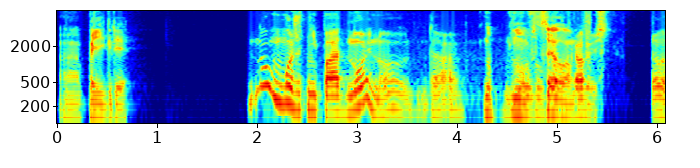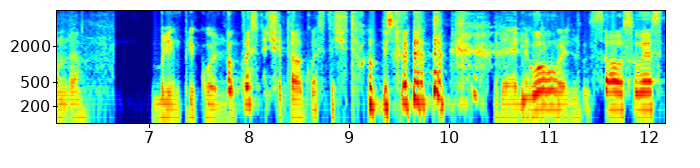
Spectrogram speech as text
э, по игре? Ну, может, не по одной, но да. Ну, ну в целом, то есть. В целом, да. Блин, прикольно. Квесты читал, квесты читал. Реально Go, прикольно. Southwest,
